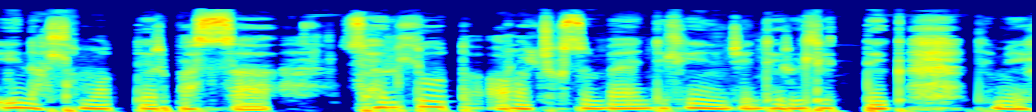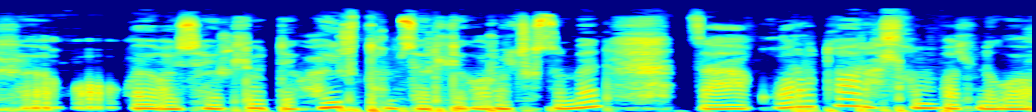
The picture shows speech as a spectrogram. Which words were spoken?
энэ алхмууд дээр бас сорилууд оруулж өгсөн байна. Дэлхийн хэмжээнд хэрэглэгддэг тийм их гой гой сорилуудыг хоёр том сорилыг оруулж өгсөн байна. За 3 дугаар алхам бол нөгөө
